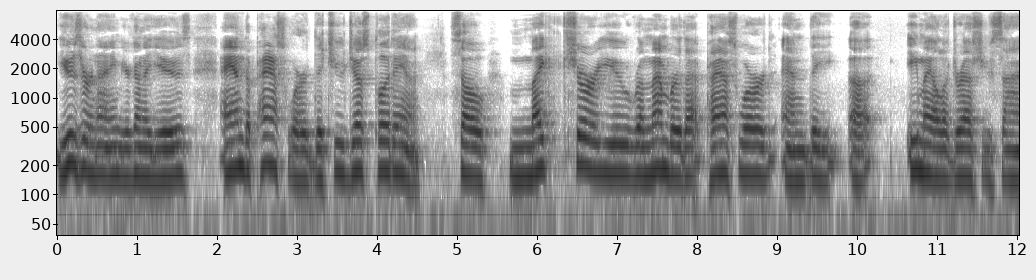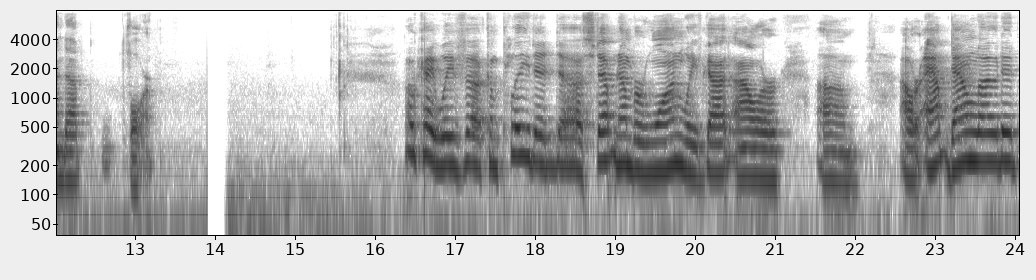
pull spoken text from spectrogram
username you're going to use and the password that you just put in. So make sure you remember that password and the uh, email address you signed up for. Okay, we've uh, completed uh, step number one. We've got our um, our app downloaded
